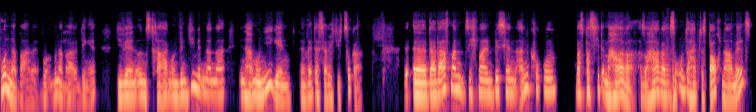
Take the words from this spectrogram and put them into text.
wunderbare, wunderbare mhm. Dinge, die wir in uns tragen. Und wenn die miteinander in Harmonie gehen, dann wird das ja richtig Zucker. Äh, da darf man sich mal ein bisschen angucken, was passiert im Hara. Also Hara ist so unterhalb des Bauchnabels.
